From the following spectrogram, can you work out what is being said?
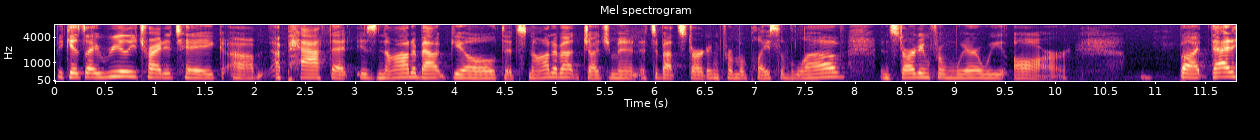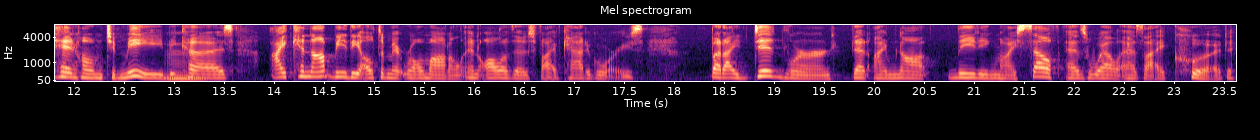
Because I really try to take um, a path that is not about guilt, it's not about judgment, it's about starting from a place of love and starting from where we are. But that hit home to me mm. because mm. I cannot be the ultimate role model in all of those five categories. But I did learn that I'm not leading myself as well as I could.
